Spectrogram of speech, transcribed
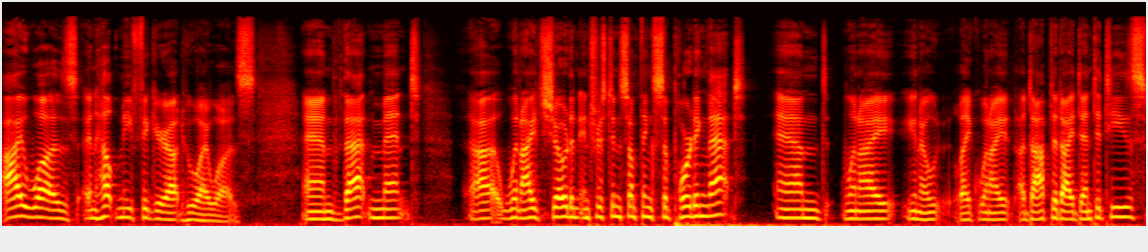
I was and help me figure out who I was. And that meant uh, when I showed an interest in something, supporting that. And when I, you know, like when I adopted identities,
